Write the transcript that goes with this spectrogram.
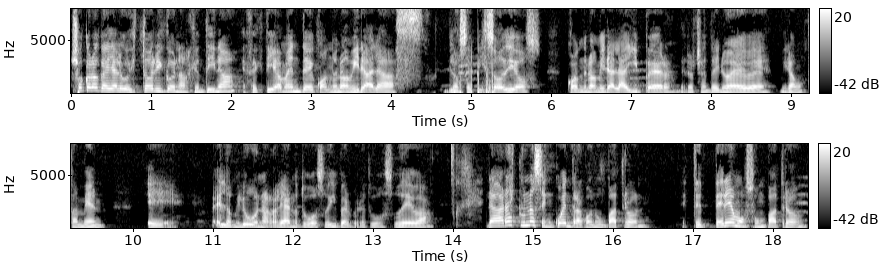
Yo creo que hay algo histórico en Argentina, efectivamente, cuando uno mira los episodios, cuando uno mira la hiper del 89, miramos también eh, el 2001, en realidad no tuvo su hiper, pero tuvo su DEVA. La verdad es que uno se encuentra con un patrón este, tenemos un patrón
